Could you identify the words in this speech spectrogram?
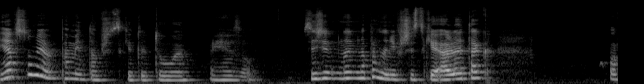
Ja w sumie pamiętam wszystkie tytuły. O Jezu. W sensie, no, na pewno nie wszystkie, ale tak o, o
